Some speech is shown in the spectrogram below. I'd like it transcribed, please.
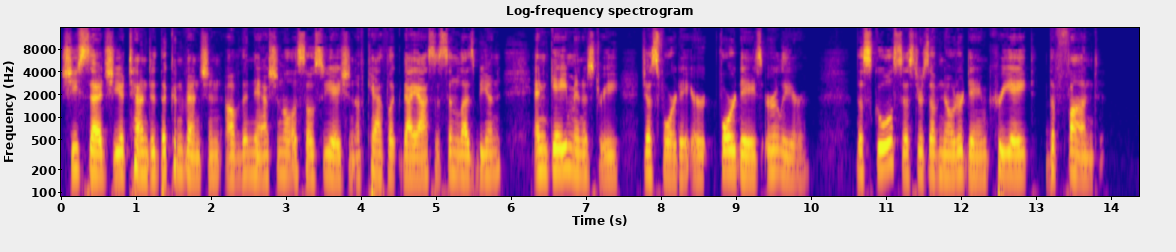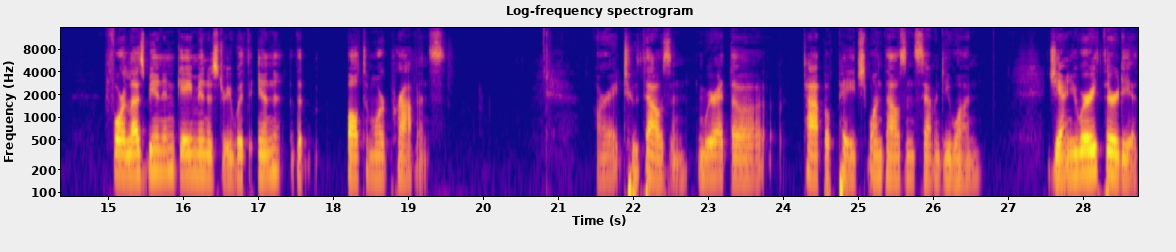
She said she attended the convention of the National Association of Catholic Diocesan Lesbian and Gay Ministry just four, day, er, four days earlier the School Sisters of Notre Dame create the fund for lesbian and gay ministry within the Baltimore province. All right, 2000. We're at the top of page 1071. January 30th,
